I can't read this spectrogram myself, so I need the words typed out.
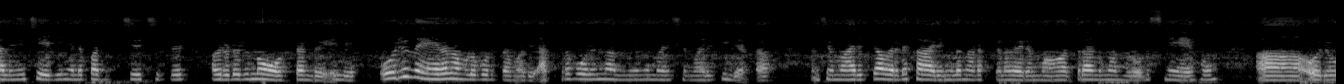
അല്ലെങ്കിൽ ചെവി ഇങ്ങനെ പതിച്ച് വെച്ചിട്ട് അവരുടെ ഒരു നോട്ടുണ്ട് ഇല്ലേ? ഒരു നേരം നമ്മൾ കൊടുത്താൽ മതി. അത്ര പോലും നന്ദിയൊന്നും മനുഷ്യന്മാർക്കില്ല കേട്ടോ മനുഷ്യന്മാർക്ക് അവരുടെ കാര്യങ്ങൾ നടക്കണ വരെ മാത്രമാണ് നമ്മളോട് സ്നേഹവും ഒരു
